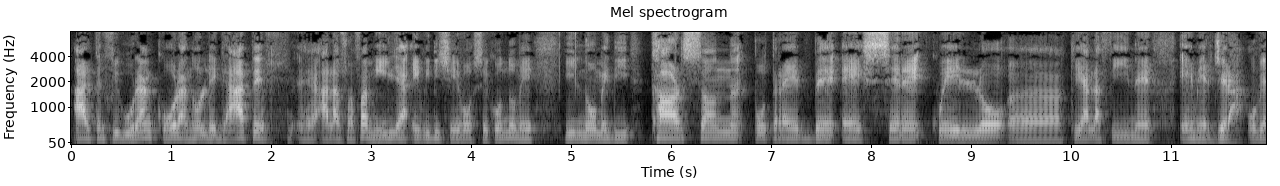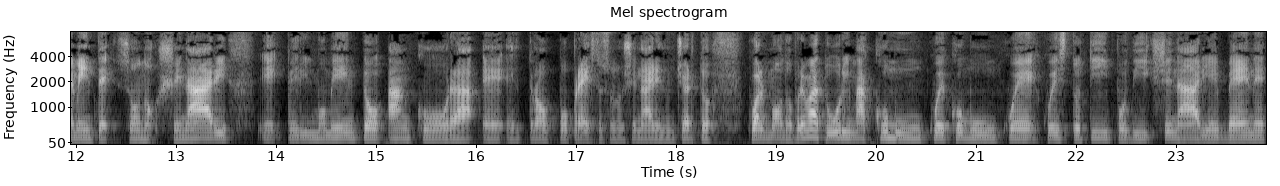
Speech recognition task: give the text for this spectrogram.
altre figure ancora non legate eh, alla sua famiglia e vi dicevo secondo me il nome di Carson potrebbe essere quello eh, che alla fine emergerà. Ovviamente sono scenari e per il momento ancora è, è troppo presto, sono scenari in un certo qual modo prematuri, ma comunque comunque comunque questo tipo di scenari è bene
